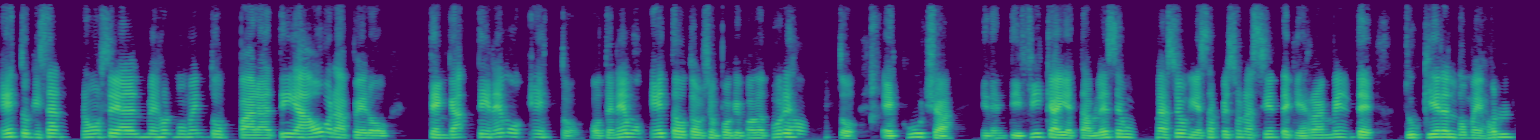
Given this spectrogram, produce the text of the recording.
esto quizás no sea el mejor momento para ti ahora, pero tenga, tenemos esto o tenemos esta otra opción, porque cuando tú eres honesto, escucha, identifica y establece una relación y esas personas sienten que realmente tú quieres lo mejor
